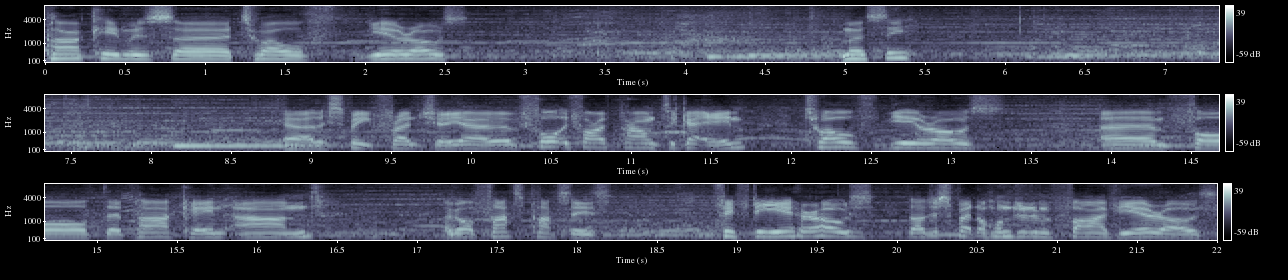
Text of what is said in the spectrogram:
Parking was uh, twelve euros. Mercy. Yeah, they speak French here. Yeah, forty-five pound to get in, twelve euros um, for the parking, and I got fast passes, fifty euros. So I just spent 105 euros.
